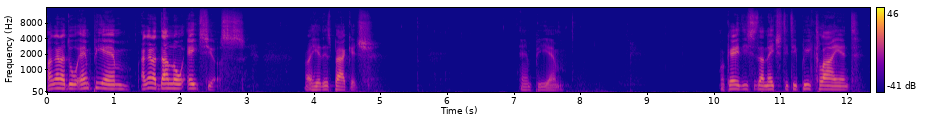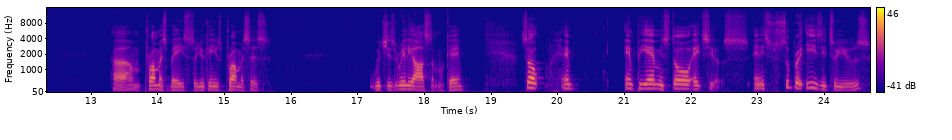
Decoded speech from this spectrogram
I'm going to do npm. I'm going to download Axios right here, this package. Npm Okay, this is an HTTP client um, promise based, so you can use promises, which is really awesome. Okay, so npm install Axios, and it's super easy to use.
